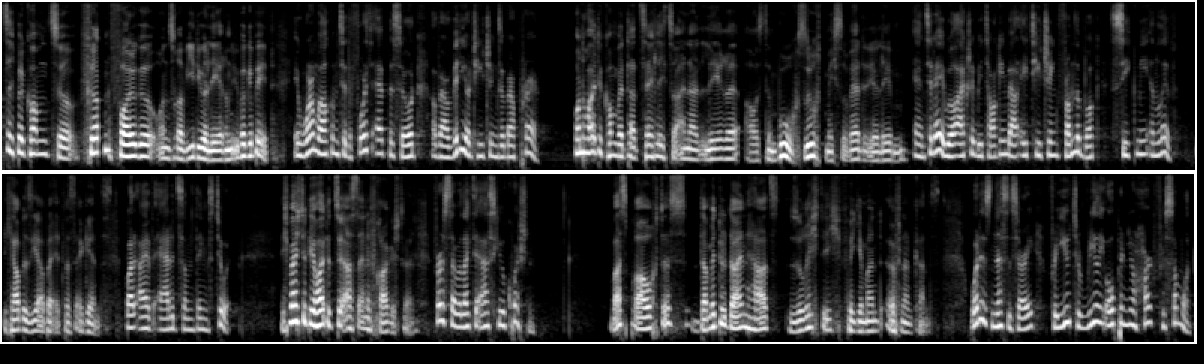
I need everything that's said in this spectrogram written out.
Herzlich willkommen zur vierten Folge unserer Videolehren über Gebet. A warm welcome to the fourth episode of our video teachings about prayer. Und heute kommen wir tatsächlich zu einer Lehre aus dem Buch Sucht mich, so werdet ihr leben. And today we'll actually be talking about a teaching from the book Seek Me and Live. Ich habe sie aber etwas ergänzt. But I have added some things to it. Ich möchte dir heute zuerst eine Frage stellen. First, I would like to ask you a question. Was braucht es, damit du dein Herz so richtig für jemand öffnen kannst? What is necessary for you to really open your heart for someone?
